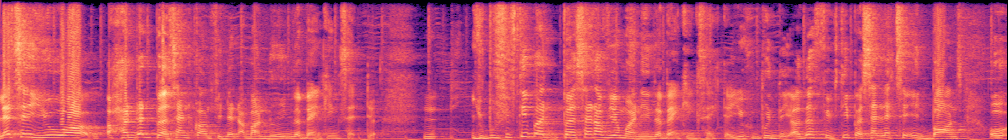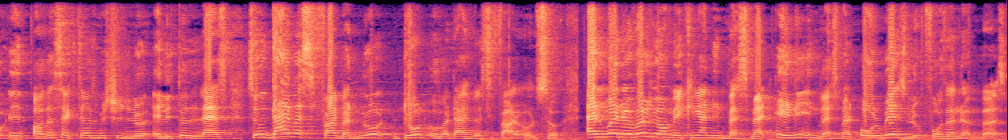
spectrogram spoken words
Let's say you are 100% confident about knowing the banking sector you put 50% of your money in the banking sector. You can put the other 50% let's say in bonds or in other sectors which you know a little less. So diversify but no don't over diversify also. And whenever you are making an investment, any investment, always look for the numbers.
